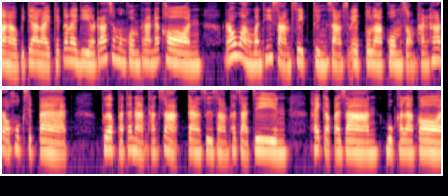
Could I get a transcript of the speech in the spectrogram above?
มหาวิทยาลัยเทคโนโลยีราชมงคลพระนคร ระหว่างวันที่ 30 ถึง 31 ตุลาคม 2568 เพื่อพัฒนาทักษะการสื่อสารภาษาจีน ให้กับอาจารย์ บุคลากร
